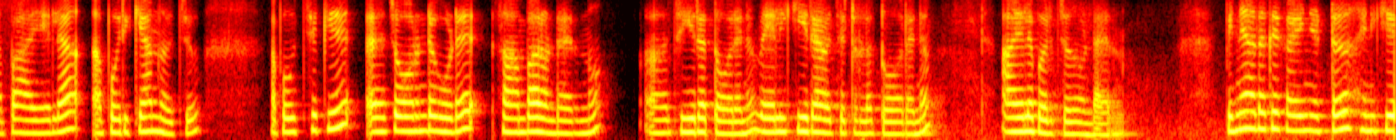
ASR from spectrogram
അപ്പോൾ അയല പൊരിക്കാമെന്ന് വെച്ചു. അപ്പോൾ ഉച്ചയ്ക്ക് ചോറിന്റെ കൂടെ സാമ്പാറുണ്ടായിരുന്നു. തോരനും വേലിക്കീര വെച്ചിട്ടുള്ള തോരനും അയല പൊരിച്ചതും ഉണ്ടായിരുന്നു. പിന്നെ അതൊക്കെ കഴിഞ്ഞിട്ട് എനിക്ക്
